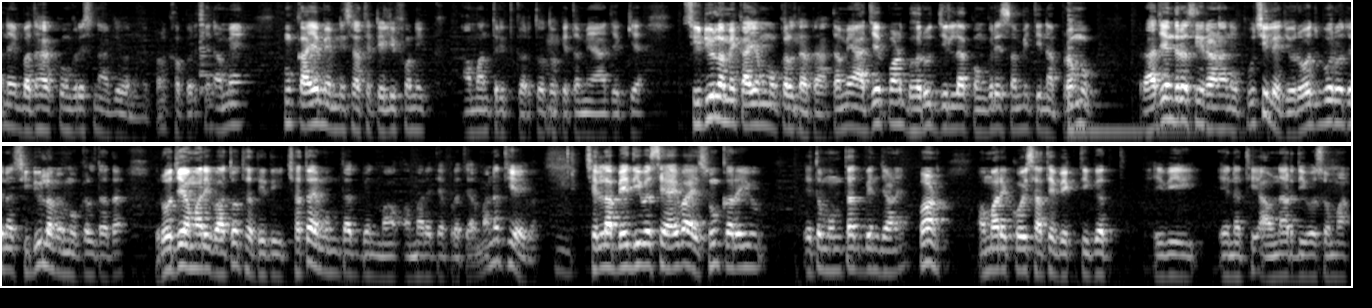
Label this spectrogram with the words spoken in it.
અને બધા કોંગ્રેસના આગેવાનોને પણ ખબર છે. ને અમે હું કાયમ એમની સાથે ટેલિફોનિક આમંત્રિત કરતો હતો કે તમે આ જગ્યા શિડ્યુલ અમે કાયમ મોકલતા હતા. તમે આજે પણ ભરૂચ જિલ્લા કોંગ્રેસ સમિતિના પ્રમુખ રાજેન્દ્રસિંહ રાણાને પૂછી લેજો. રોજબરોજના શિડ્યુલ અમે મોકલતા હતા. રોજે અમારી વાતો થતી હતી. છતાંય મુમતાજબેન અમારે ત્યાં પ્રચારમાં નથી આવ્યા. છેલ્લા બે દિવસે આવ્યા એ શું કર્યું એ તો મુમતાજબેન જાણે. પણ અમારે કોઈ સાથે વ્યક્તિગત એવી એ નથી આવનાર દિવસોમાં.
